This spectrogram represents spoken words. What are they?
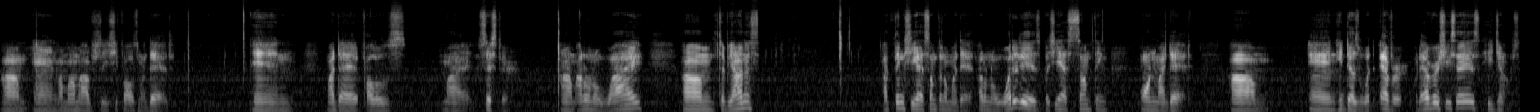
um and my mom obviously she follows my dad. And my dad follows my sister. Um i don't know why um, to be honest, I think she has something on my dad. I don't know what it is, but she has something on my dad. Um, and he does whatever, whatever she says, he jumps.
